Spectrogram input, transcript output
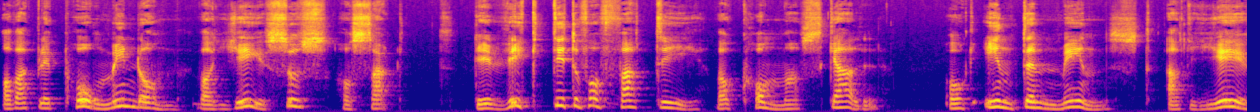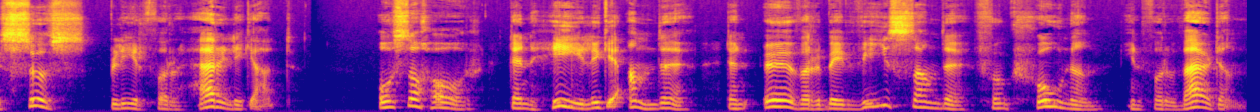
av att bli påmind om vad Jesus har sagt. Det är viktigt att få fatt i vad komma skall. Och inte minst att Jesus blir förhärligad. Och så har den helige Ande den överbevisande funktionen inför världen.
